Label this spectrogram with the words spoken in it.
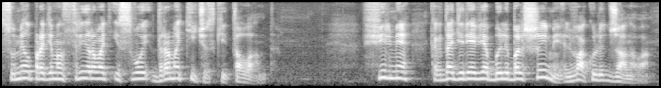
сумел продемонстрировать и свой драматический талант. В фильме «Когда деревья были большими» Льва Кулиджанова –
